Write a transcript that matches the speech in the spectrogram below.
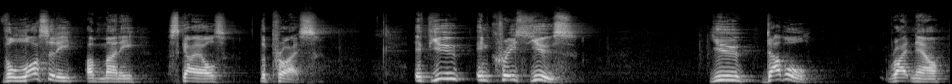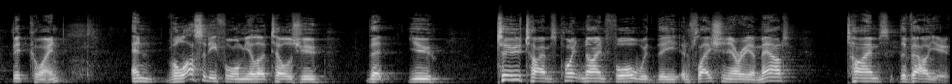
Velocity of money scales the price. If you increase use, you double right now Bitcoin, and velocity formula tells you that you 2 times 0.94 with the inflationary amount times the value.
